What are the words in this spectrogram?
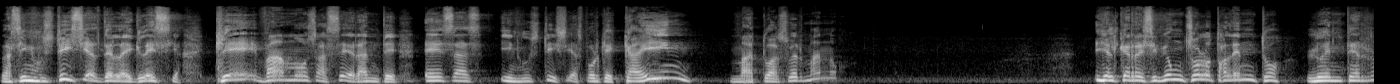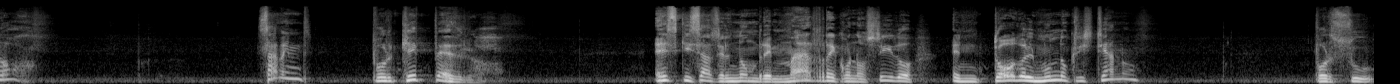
las injusticias de la iglesia. ¿Qué vamos a hacer ante esas injusticias? Porque Caín mató a su hermano. Y el que recibió un solo talento lo enterró. ¿Saben por qué Pedro? es quizás el nombre más reconocido en todo el mundo cristiano por su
